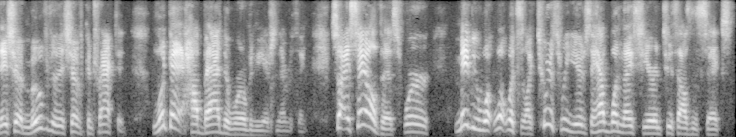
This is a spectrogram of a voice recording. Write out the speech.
They should have moved or they should have contracted. Look at how bad they were over the years and everything. So I say all this where maybe what, what what's it like two or three years they had one nice year in 2006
